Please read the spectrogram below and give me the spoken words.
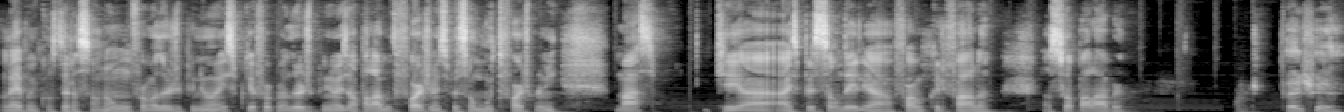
levam em consideração. Não um formador de opiniões, porque formador de opiniões é uma palavra muito forte, é uma expressão muito forte para mim. Mas que a, a expressão dele, a forma que ele fala, a sua palavra diferença.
